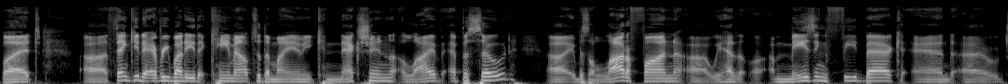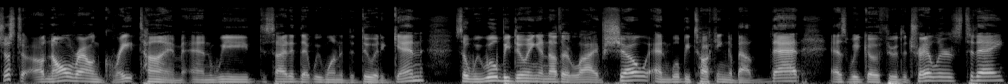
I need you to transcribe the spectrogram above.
But uh, thank you to everybody that came out to the Miami Connection live episode. Uh, it was a lot of fun. Uh, we had uh, amazing feedback and uh, just an all around great time. And we decided that we wanted to do it again. So we will be doing another live show, and we'll be talking about that as we go through the trailers today.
